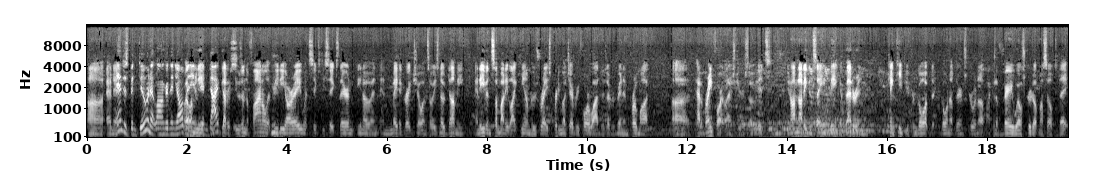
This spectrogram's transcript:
Uh, and, and it, just been doing it longer than y'all well, I mean, he, in he, got, diapers. he was in the final at PDRA, went 66 there, and you know, and, and made a great show. And so he's no dummy. And even somebody like him, who's raced pretty much every four wide there's ever been in pro mod, uh, had a brain fart last year. So it's you know, I'm not even saying being a veteran can keep you from go up going up there and screwing up. I could have very well screwed up myself today.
